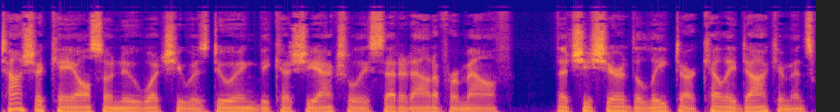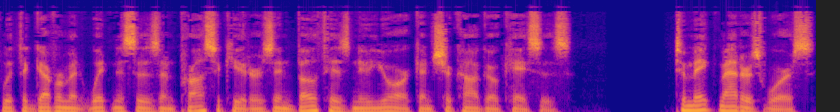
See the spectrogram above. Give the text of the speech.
Tasha K also knew what she was doing because she actually said it out of her mouth, that she shared the leaked R. Kelly documents with the government witnesses and prosecutors in both his New York and Chicago cases. To make matters worse,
